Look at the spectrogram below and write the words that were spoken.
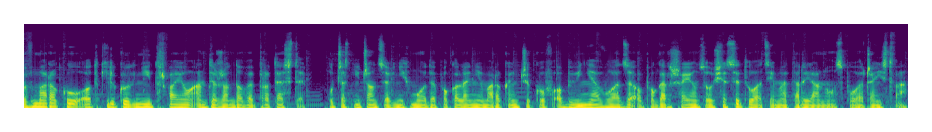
W Maroku od kilku dni trwają antyrządowe protesty. Uczestniczące w nich młode pokolenie Marokańczyków obwinia władzę o pogarszającą się sytuację materialną społeczeństwa.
